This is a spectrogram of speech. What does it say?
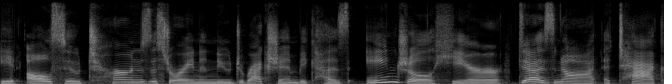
it also turns the story in a new direction because Angel here does not attack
